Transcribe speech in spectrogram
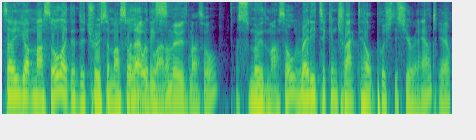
So you got muscle, like the detrusor muscle. that would be bladder. smooth muscle. Smooth muscle, ready to contract to help push this urine out. Yep.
